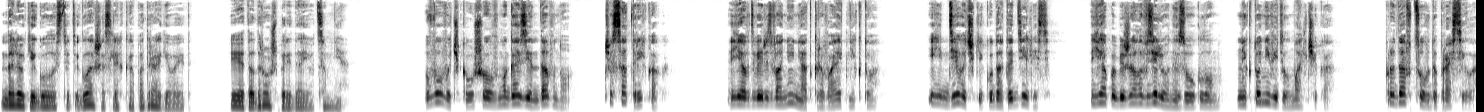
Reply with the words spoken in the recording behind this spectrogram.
Далекий голос тети Глаши слегка подрагивает, и эта дрожь передается мне. Вовочка ушел в магазин давно, часа три как. Я в дверь звоню, не открывает никто. И девочки куда-то делись. Я побежала в зеленый за углом. Никто не видел мальчика. Продавцов допросила.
